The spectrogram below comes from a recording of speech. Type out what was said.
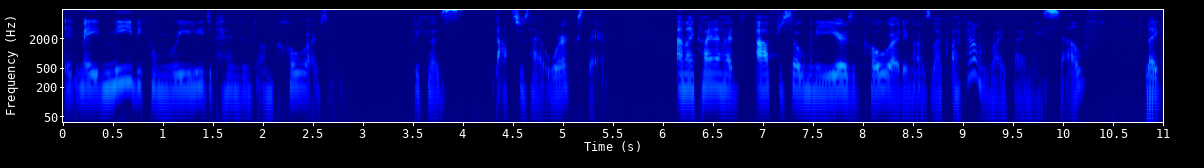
it made me become really dependent on co-writing because that's just how it works there. And I kind of had, after so many years of co-writing, I was like, I can't write by myself. Like,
